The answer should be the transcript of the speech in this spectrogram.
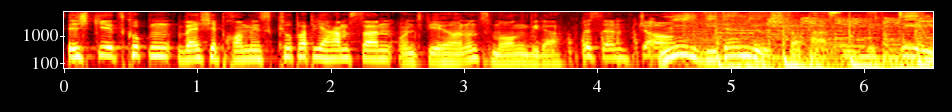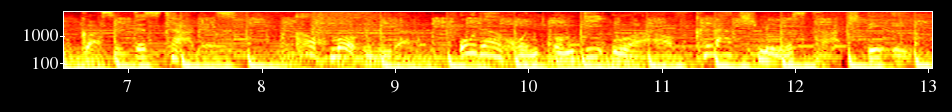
ich gehe jetzt gucken, welche Promis Klopapier hamstern und wir hören uns morgen wieder. Bis dann, ciao. Nie wieder News verpassen mit dem Gossip des Tages. Auch morgen wieder. Oder rund um die Uhr auf klatsch-tratsch.de.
